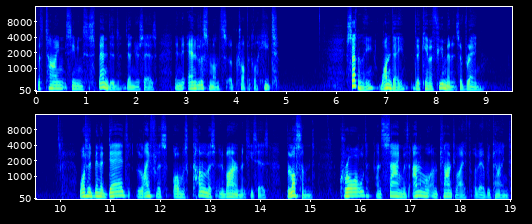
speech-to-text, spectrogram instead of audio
with time seeming suspended, Denyer says, in the endless months of tropical heat. Suddenly, one day, there came a few minutes of rain. What had been a dead, lifeless, almost colourless environment, he says, blossomed, crawled, and sang with animal and plant life of every kind.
